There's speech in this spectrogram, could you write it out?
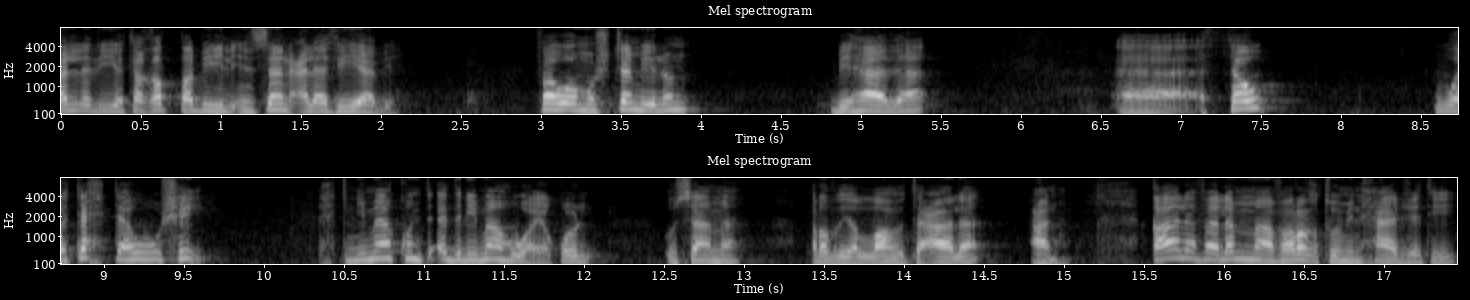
الذي يتغطى به الإنسان على ثيابه فهو مشتمل بهذا آه الثوب وتحته شيء. لكني ما كنت أدري ما هو يقول أسامة رضي الله تعالى عنه. قال فلما فرغت من حاجتي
